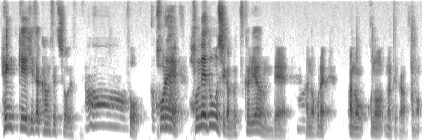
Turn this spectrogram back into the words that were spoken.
変形膝関節症ですね。ああ。そう。これ、骨同士がぶつかり合うんで、はい、あの、これ、あの、この、なんていうか、その、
